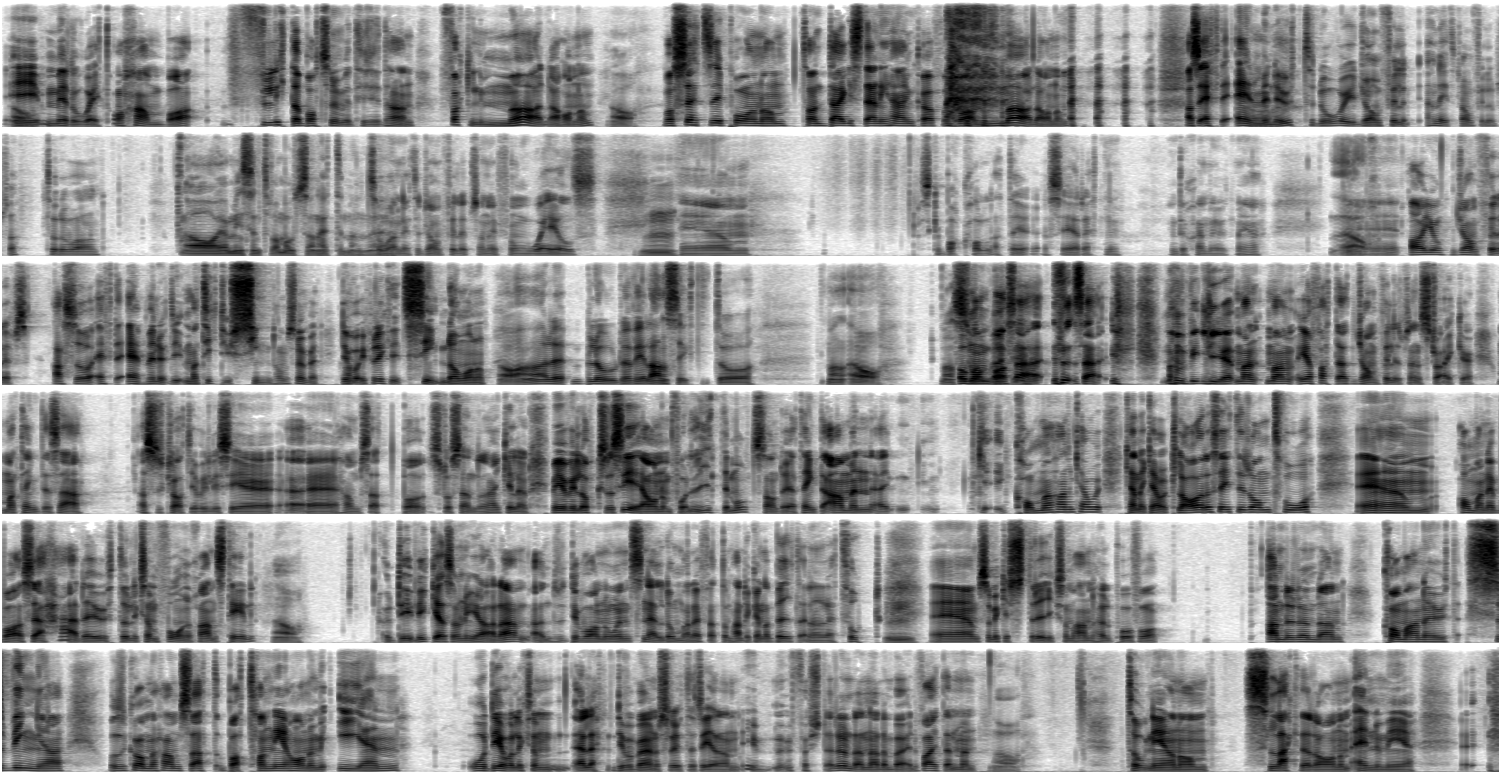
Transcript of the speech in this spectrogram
I Ja. middleweight och han bara flyttar bort snubben till sitt hörn Fucking mördar honom Ja, Bara sätter sig på honom, tar en Dagestani handcuff och bara mördar honom Alltså efter en Ja. minut, då var ju John Phillips, han heter John Phillips va? Tror det var han, ja jag minns inte vad motståndaren hette men... jag tror eh, han heter John Phillips, han är från Wales Mm, Jag ska bara kolla att det, jag säger rätt nu Inte skämma ut mig här ja. Eh, Ja, jo, John Phillips. Alltså efter en minut, man tyckte ju synd om snubben. Det var ju på riktigt synd om honom. ja, han hade blod över hela ansiktet och... Man, ja. Man Och såg man bara såhär, så här, man vill ju, man, man, jag fattar att John Phillips är en striker. Och man tänkte så här. Alltså såklart jag vill ju se eh, Hamzat bara slå sönder den här killen. Men jag vill också se honom få lite motstånd. Och jag tänkte, ja ah, men eh, Kommer han kanske, kan han kanske klara sig till rond två? Ehm, om man är bara så här härda ut och liksom få en chans till. Ja, Och det lyckades de göra. Det var nog en snäll domare för att de hade kunnat byta den rätt fort. mm, Ehm, så mycket stryk som han höll på att få. Andra rundan kommer han ut, svingar och så kommer Hamzat och bara tar ner honom igen. Och det var liksom, eller det var början och slutet redan i första rundan när de började fighten men ja. tog ner honom, slaktade honom ännu mer.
